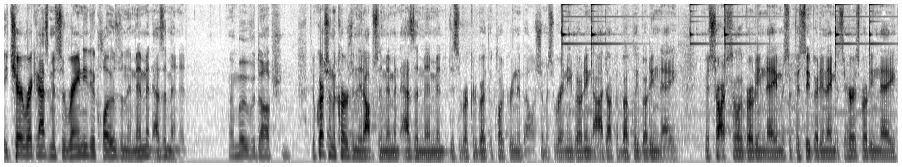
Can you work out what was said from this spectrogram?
The chair recognizes Mr. Raney to close on the amendment as amended. I move adoption. The question occurs on the adoption of the amendment as amended. This is a record vote. The clerk ring the bell. Show Mr. Raney voting aye, Dr. Buckley voting nay, Mr. Oxley voting nay, Mr. Fitzsimmons voting nay, Mr. Harris voting nay,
